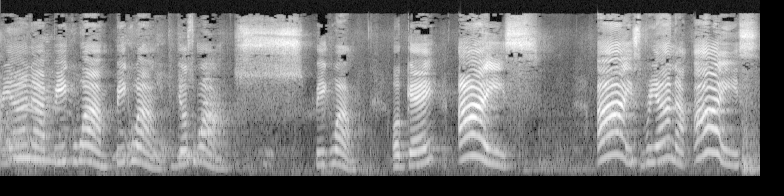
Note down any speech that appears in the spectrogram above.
Rihanna, pick one. Pick one. Just one. Pick one. Okay? Eyes. Eyes, Brianna. Eyes.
